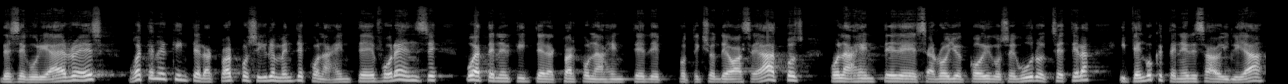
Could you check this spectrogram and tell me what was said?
de seguridad de redes, voy a tener que interactuar posiblemente con la gente de forense, voy a tener que interactuar con la gente de protección de base de datos, con la gente de desarrollo de código seguro, etcétera, y tengo que tener esa habilidad.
